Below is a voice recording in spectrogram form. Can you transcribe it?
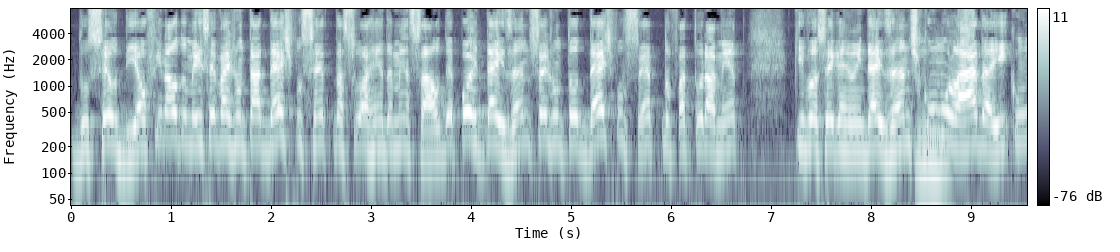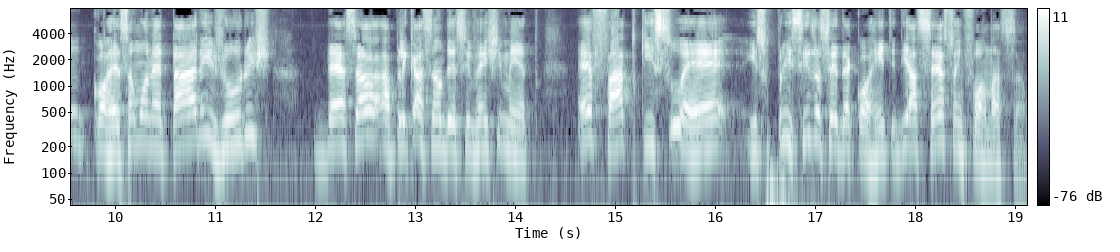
do seu dia. Ao final do mês, você vai juntar 10% da sua renda mensal. Depois de 10 anos, você juntou 10% do faturamento que você ganhou em 10 anos, uhum. cumulado aí com correção monetária e juros dessa aplicação desse investimento. É fato que isso é, isso precisa ser decorrente de acesso à informação.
